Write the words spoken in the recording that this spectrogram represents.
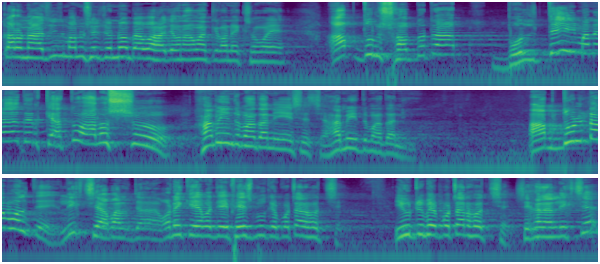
কারণ আজিজ মানুষের জন্য ব্যবহার, যেমন আমাকে অনেক সময়ে আব্দুল শব্দটা বলতেই মানে এদেরকে এত আলস্য। হামিদ মাদানি এসেছে, হামিদ মাদানি। আব্দুলটা বলতে, লিখছে আবার অনেকে আবার যে ফেসবুকে প্রচার হচ্ছে। ইউটিউবে প্রচার হচ্ছে সেখানে লিখছে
